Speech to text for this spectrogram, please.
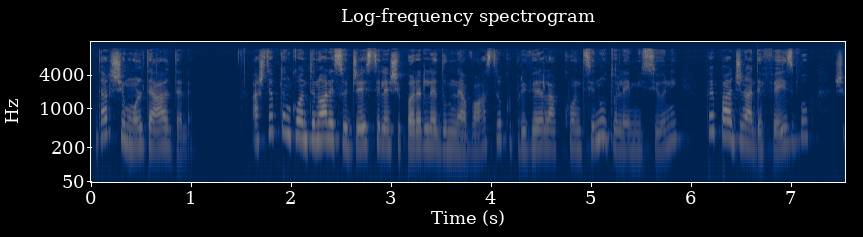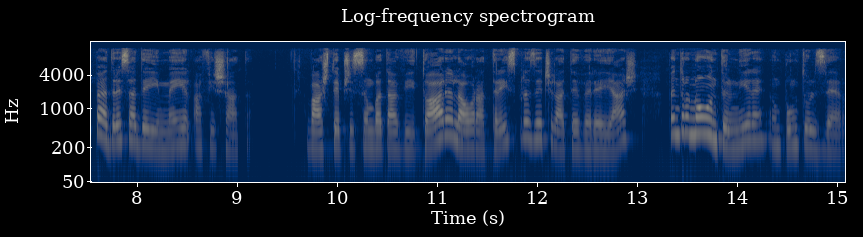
dar și multe altele. Aștept în continuare sugestiile și părerile dumneavoastră cu privire la conținutul emisiunii pe pagina de Facebook și pe adresa de e-mail afișată. Vă aștept și sâmbătă viitoare la ora 13 la TVR Iași pentru o nouă întâlnire în punctul 0.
